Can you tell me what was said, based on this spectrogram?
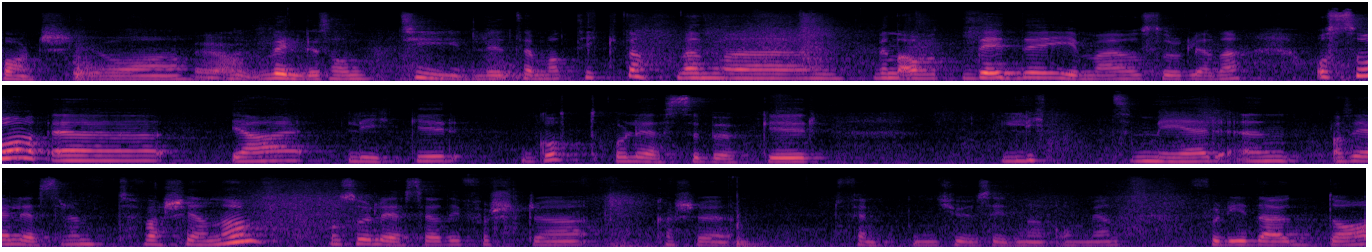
barnslig og ja. veldig sånn tydelig tematikk. Da. Men, uh, men det, det, gir meg jo stor glede. Og så uh, Jeg liker godt å lese bøker litt mer enn Altså jeg leser dem tvers igjennom, og så leser jeg de første kanskje 15-20 sidene om igjen. Fordi det er jo da,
